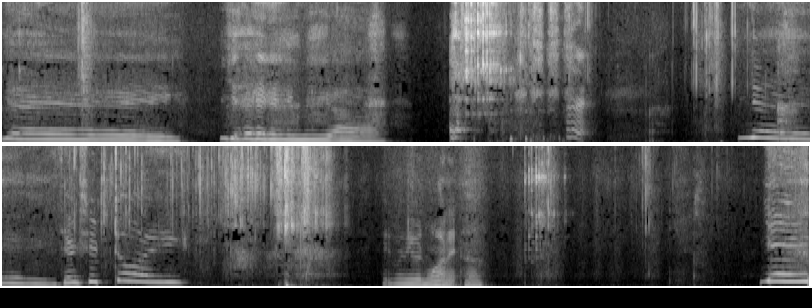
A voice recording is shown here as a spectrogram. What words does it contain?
Yay! Yay, Mia! Yay! There's your toy! You don't even want it, huh? Yay!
